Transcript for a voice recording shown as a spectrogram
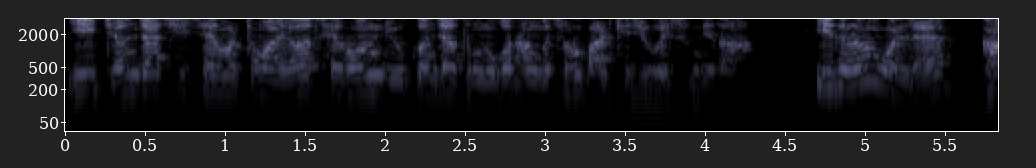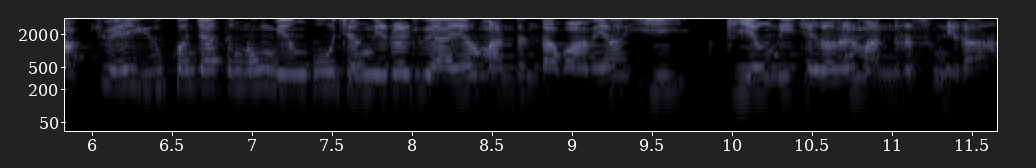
이 전자 시스템을 통하여 새로운 유권자 등록을 한 것으로 밝혀지고 있습니다. 이들은 원래 각 주의 유권자 등록 명부 정리를 위하여 만든다고 하며 이 비영리 재단을 만들었습니다.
